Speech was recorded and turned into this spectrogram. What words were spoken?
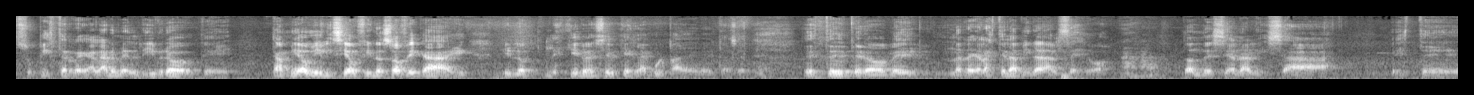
supiste regalarme el libro que cambió mi visión filosófica y, y lo- les quiero decir que es la culpa de él. Entonces, este, pero me, me regalaste la mirada al sesgo Ajá. donde se analiza este,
